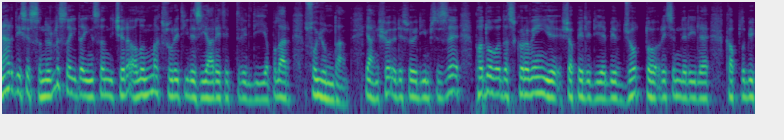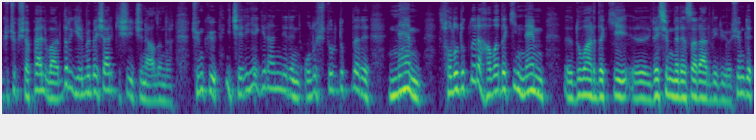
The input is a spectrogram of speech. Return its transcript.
neredeyse sınırlı sayıda insanın içeri alınmak suretiyle ziyaret ettirildiği yapılar soyundan. Yani şöyle söyleyeyim size Padova'da Scrovegni şapeli diye bir Giotto resimleriyle kaplı bir küçük şapel vardır. 25'er kişi içine alınır. Çünkü içeriye girenlerin oluşturdukları nem, soludukları havadaki nem e, duvardaki e, resimlere zarar veriyor. Şimdi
